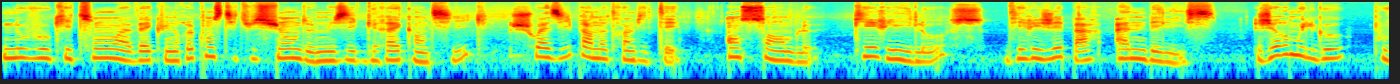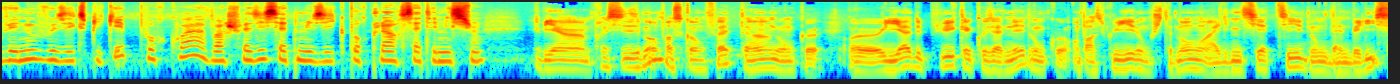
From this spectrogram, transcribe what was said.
Nous vous quittons avec une reconstitution de musique grecque antique, choisie par notre invité. Ensemble, Kyrillos, dirigé par Anne Bellis. Jérôme Wilgo, pouvez-nous vous expliquer pourquoi avoir choisi cette musique pour clore cette émission? Eh bien, précisément parce qu'en fait, hein, donc, euh, il y a depuis quelques années, donc, en particulier donc, justement à l'initiative d'Anne Bellis,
